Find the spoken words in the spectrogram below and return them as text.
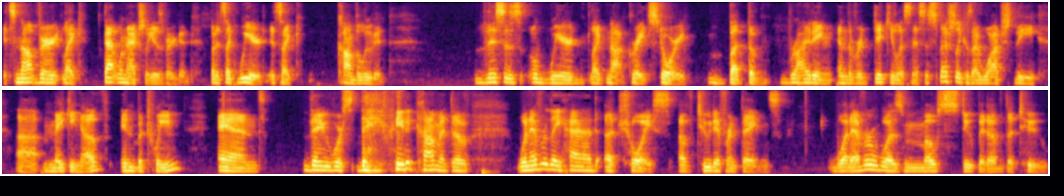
it's not very like that one actually is very good but it's like weird it's like convoluted this is a weird like not great story but the writing and the ridiculousness especially because i watched the uh making of in between and they were they made a comment of whenever they had a choice of two different things whatever was most stupid of the two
